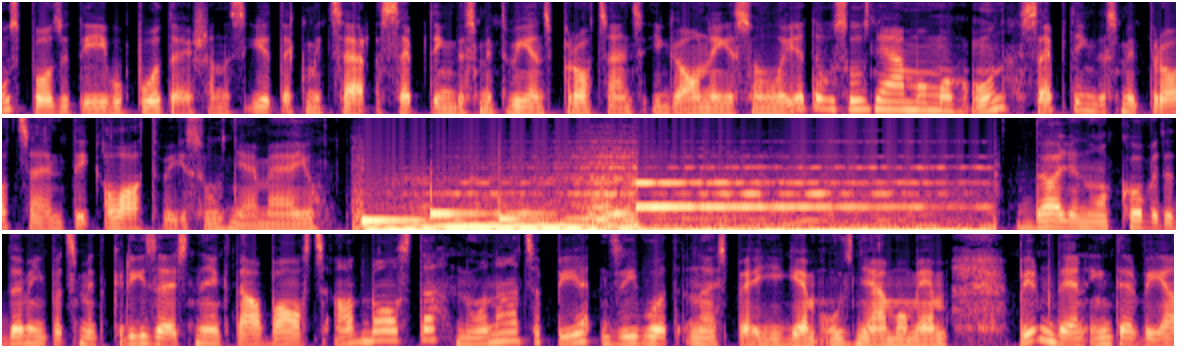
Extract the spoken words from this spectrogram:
uz pozitīvu potēšanas ietekmi cer 71% Igaunijas un Lietuvas uzņēmumu un 70% Latvijas uzņēmēju. Daļa no Covid-19 krīzē sniegtā valsts atbalsta nonāca pie dzīvot nespējīgiem uzņēmumiem. Pirmdien intervijā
